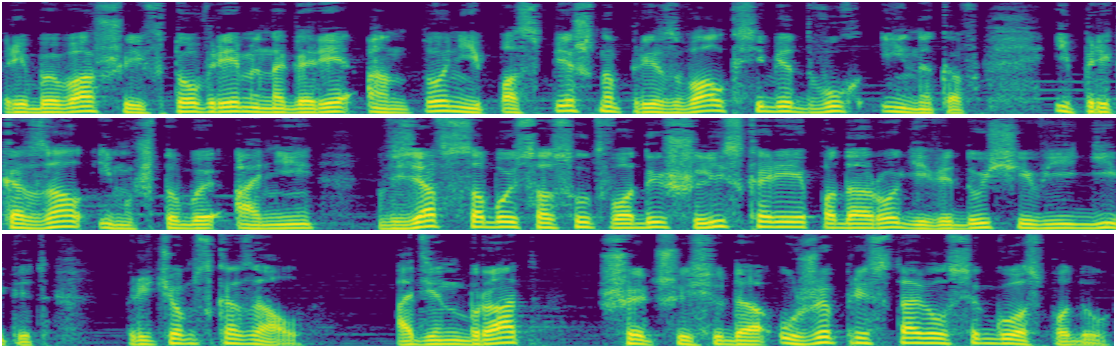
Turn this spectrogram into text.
Пребывавший в то время на горе Антоний поспешно призвал к себе двух иноков и приказал им, чтобы они, взяв с собой сосуд воды, шли скорее по дороге, ведущей в Египет, причем сказал, «Один брат, шедший сюда, уже приставился Господу,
